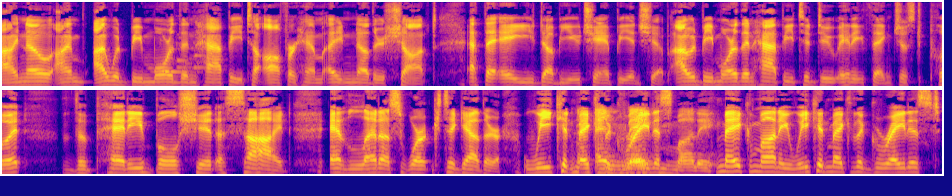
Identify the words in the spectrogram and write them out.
I know I'm I would be more than happy to offer him another shot at the AEW championship. I would be more than happy to do anything. Just put the petty bullshit aside and let us work together. We can make and the greatest make money. make money. We can make the greatest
